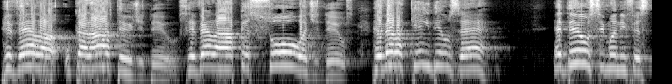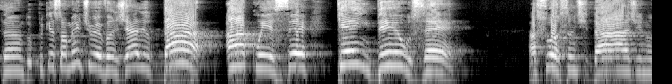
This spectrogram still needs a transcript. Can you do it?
Revela o caráter de Deus, revela a pessoa de Deus, revela quem Deus é. É Deus se manifestando, porque somente o Evangelho dá a conhecer quem Deus é. A sua santidade, no,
